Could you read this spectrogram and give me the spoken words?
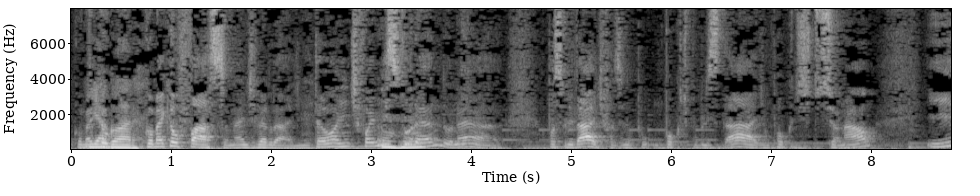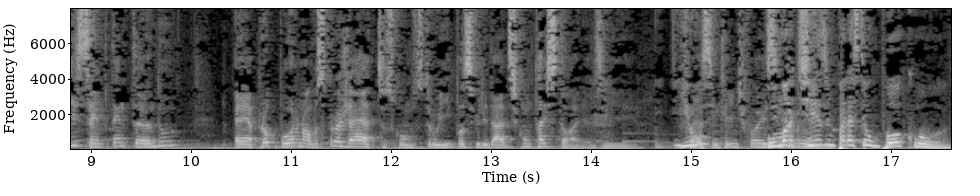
como é, E que agora? Eu, como é que eu faço, né, de verdade? Então a gente foi misturando, né, a possibilidade, fazendo um pouco de publicidade, um pouco de institucional e sempre tentando é, propor novos projetos, construir possibilidades de contar histórias. E, E foi o- assim que a gente foi O Matias me parece ter um pouco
